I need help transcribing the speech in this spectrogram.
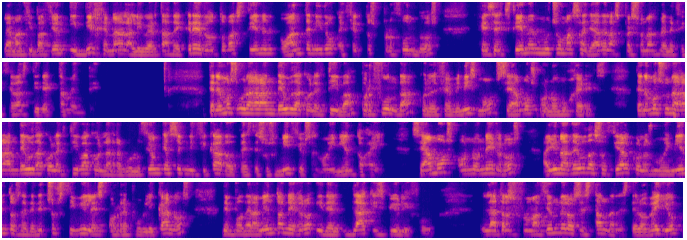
la emancipación indígena, la libertad de credo, todas tienen o han tenido efectos profundos que se extienden mucho más allá de las personas beneficiadas directamente. Tenemos una gran deuda colectiva profunda con el feminismo, seamos o no mujeres. Tenemos una gran deuda colectiva con la revolución que ha significado desde sus inicios el movimiento gay. Seamos o no negros, hay una deuda social con los movimientos de derechos civiles o republicanos, de empoderamiento negro y del Black is Beautiful. La transformación de los estándares de lo bello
